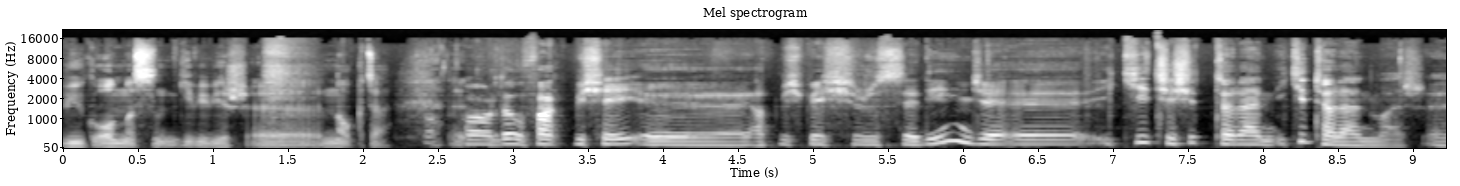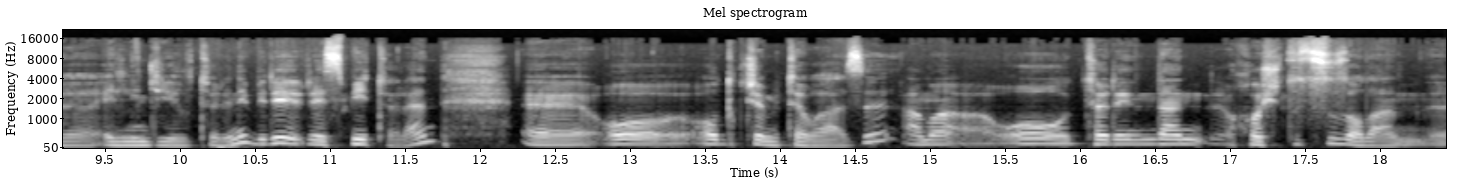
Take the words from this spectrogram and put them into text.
büyük olmasın gibi bir nokta. Orada ufak bir şey e, 65 Rusya deyince iki çeşit tören, iki tören var e, 50. yıl töreni. Biri resmi tören. O oldukça mütevazı ama o töreninden hoşnutsuz olan e,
